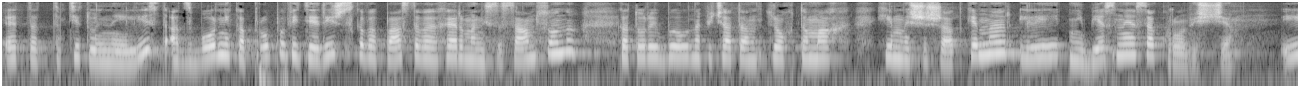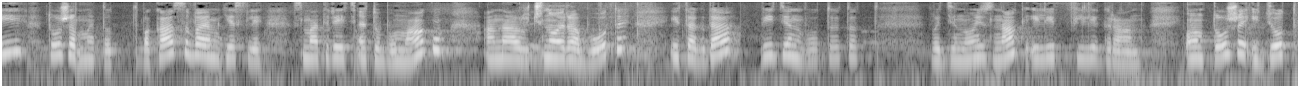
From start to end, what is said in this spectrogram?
Этот титульный лист от сборника проповеди рижского пастора Херманиса Самсона, который был напечатан в трех томах «Химны Шишаткемер» или «Небесное сокровище». И тоже мы тут показываем, если смотреть эту бумагу, она ручной работы, и тогда виден вот этот водяной знак или филигран. Он тоже идет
